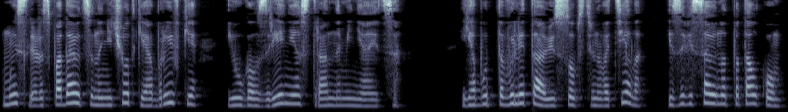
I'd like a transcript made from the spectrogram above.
мысли распадаются на нечеткие обрывки, и угол зрения странно меняется. Я будто вылетаю из собственного тела и зависаю над потолком.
